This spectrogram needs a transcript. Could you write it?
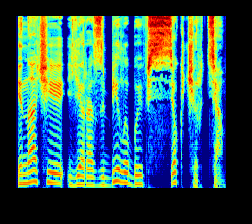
Иначе я разбила бы все к чертям.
